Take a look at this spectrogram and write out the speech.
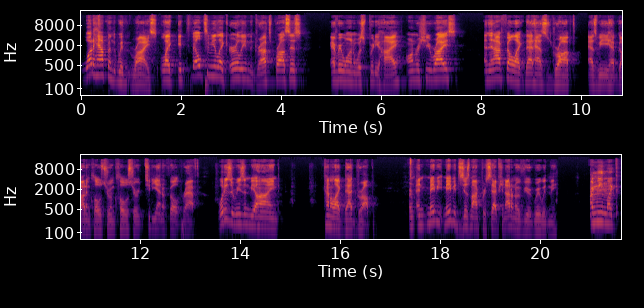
what happened with Rice? Like it felt to me like early in the draft process, everyone was pretty high on Rashee Rice, and then I felt like that has dropped as we have gotten closer and closer to the NFL draft. What is the reason behind kind of like that drop? And maybe maybe it's just my perception. I don't know if you agree with me. I mean, like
